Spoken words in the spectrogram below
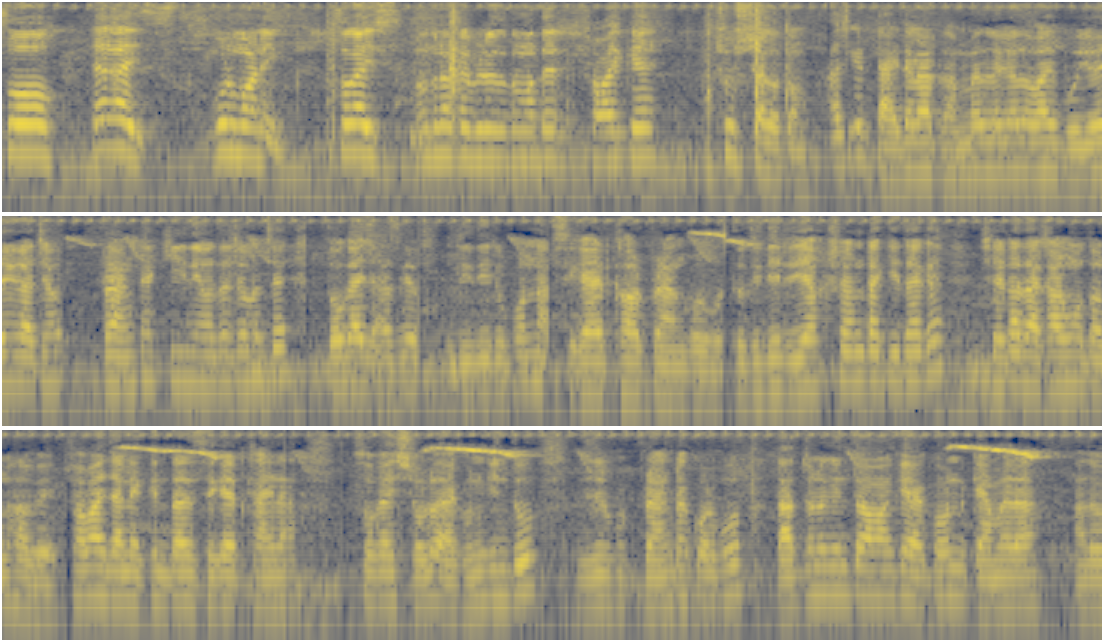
সো হ্যাঁ guys good morning so guys নতুন একটা ভিডিওতে তোমাদের সবাইকে সুস্বাগতম। আজকে টাইটেল আর থাম্বেল দেখে তো ভাই বুঝেই গেছো। প্র্যাঙ্কটা কি নিয়ে হতে চলেছে? তো গাইস আজকে দিদির উপর না সিগারেট খাওয়ার প্রাণ করব। তো দিদির রিয়াকশনটা কি থাকে? সেটা দেখার মতন হবে। সবাই জানে কিন্তু আমি সিগারেট খাই না। সো গাইস চলো, এখন কিন্তু দিদির উপর প্র্যাঙ্কটা করব। তার জন্য কিন্তু আমাকে এখন ক্যামেরা আদৌ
